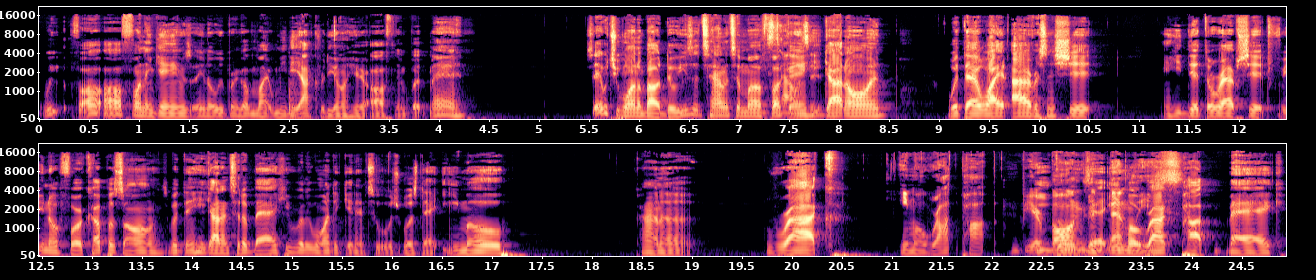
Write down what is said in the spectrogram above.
We for all, all fun and games, you know, we bring up Mike mediocrity on here often, but man, say what you want about dude. He's a talented motherfucker, and he got on with that White Iverson shit, and he did the rap shit, for, you know, for a couple songs. But then he got into the bag he really wanted to get into, which was that emo kind of rock Emo rock pop. Beer ego- bongs yeah, emo Bentleys. rock pop bag.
